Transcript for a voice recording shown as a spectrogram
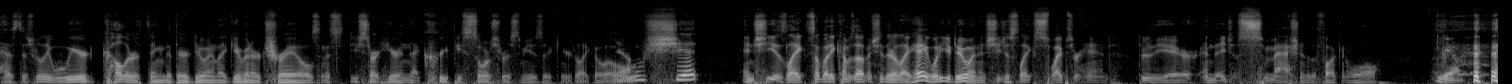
has this really weird color thing that they're doing, like giving her trails, and it's, you start hearing that creepy sorceress music, and you're like, oh, Yeah. shit. And she is like, somebody comes up and she, they're like, hey, what are you doing? And she just like swipes her hand through the air, and they just smash into the fucking wall. Yeah.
